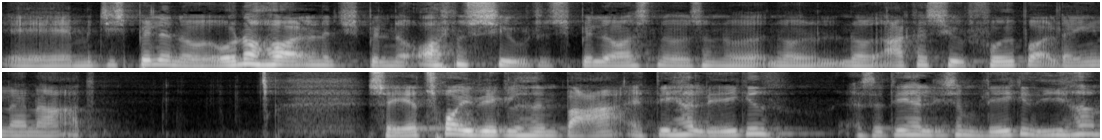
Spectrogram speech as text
Øh, men de spillede noget underholdende, de spillede noget offensivt, de spillede også noget, sådan noget, noget, noget aggressivt fodbold af en eller anden art. Så jeg tror i virkeligheden bare, at det har ligget, altså det har ligesom ligget i ham,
